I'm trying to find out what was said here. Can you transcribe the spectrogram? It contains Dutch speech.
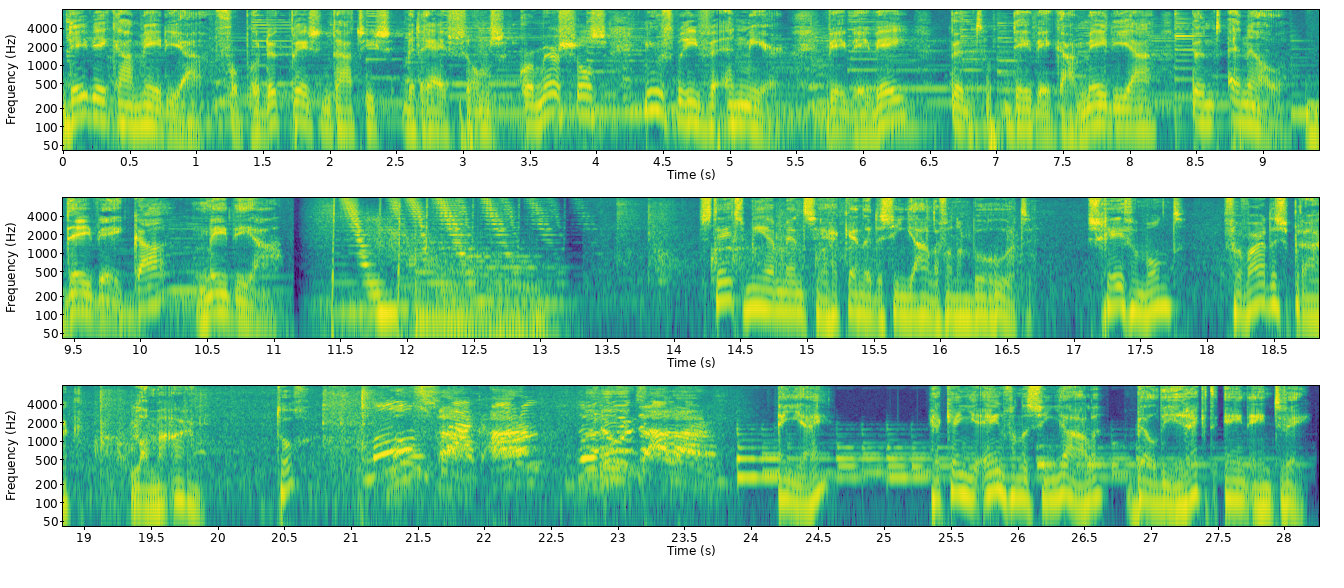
DWK Media voor productpresentaties, bedrijfsfilms, commercials, nieuwsbrieven en meer. www.dwkmedia.nl DWK Media. Steeds meer mensen herkennen de signalen van een beroerte. Scheve mond, verwarde spraak, lamme arm. Toch? Mond, spraak, arm, beroerte, alarm. En jij? Herken je een van de signalen? Bel direct 112.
